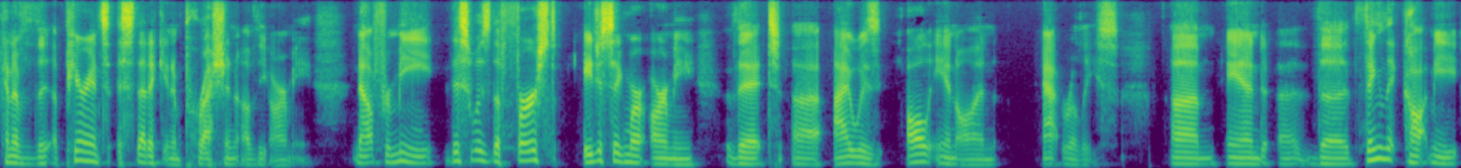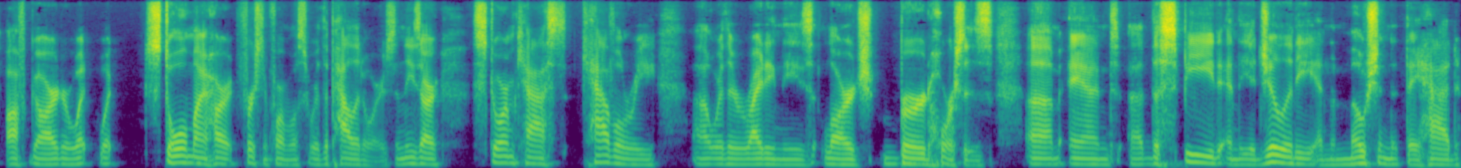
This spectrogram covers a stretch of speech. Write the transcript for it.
kind of the appearance, aesthetic, and impression of the army. Now, for me, this was the first Age of Sigmar army that uh, I was all in on at release. Um, and uh, the thing that caught me off guard, or what what stole my heart first and foremost, were the Palladors, and these are Stormcast cavalry, uh, where they're riding these large bird horses, um, and uh, the speed and the agility and the motion that they had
